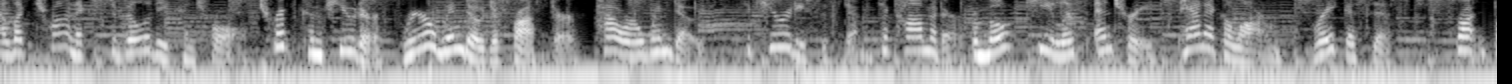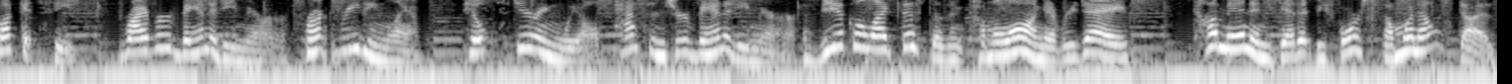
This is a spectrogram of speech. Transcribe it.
electronic stability control, trip computer, rear window defroster, power windows, security system, tachometer, remote keyless entry, panic alarm, brake assist, front bucket seats, driver vanity mirror, front reading lamps, tilt steering wheel, passenger vanity mirror. A vehicle like this doesn't come along every day. Come in and get it before someone else does.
